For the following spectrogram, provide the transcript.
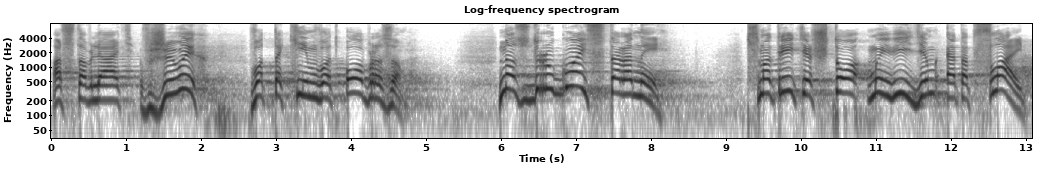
оставлять в живых вот таким вот образом. Но с другой стороны, посмотрите, что мы видим, этот слайд –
